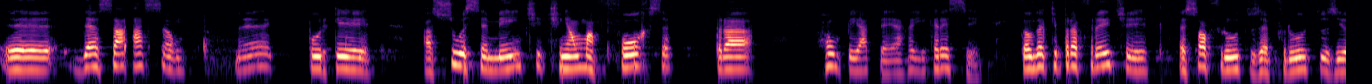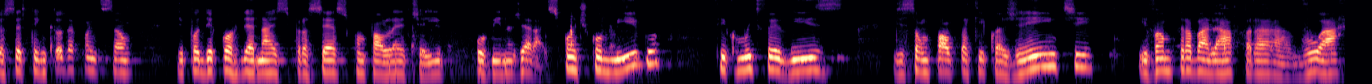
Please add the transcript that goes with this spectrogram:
é, dessa ação, né? porque a sua semente tinha uma força para romper a terra e crescer. Então, daqui para frente, é só frutos, é frutos, e você tem toda a condição de poder coordenar esse processo com Paulette aí por Minas Gerais. Conte comigo, fico muito feliz de São Paulo estar aqui com a gente e vamos trabalhar para voar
